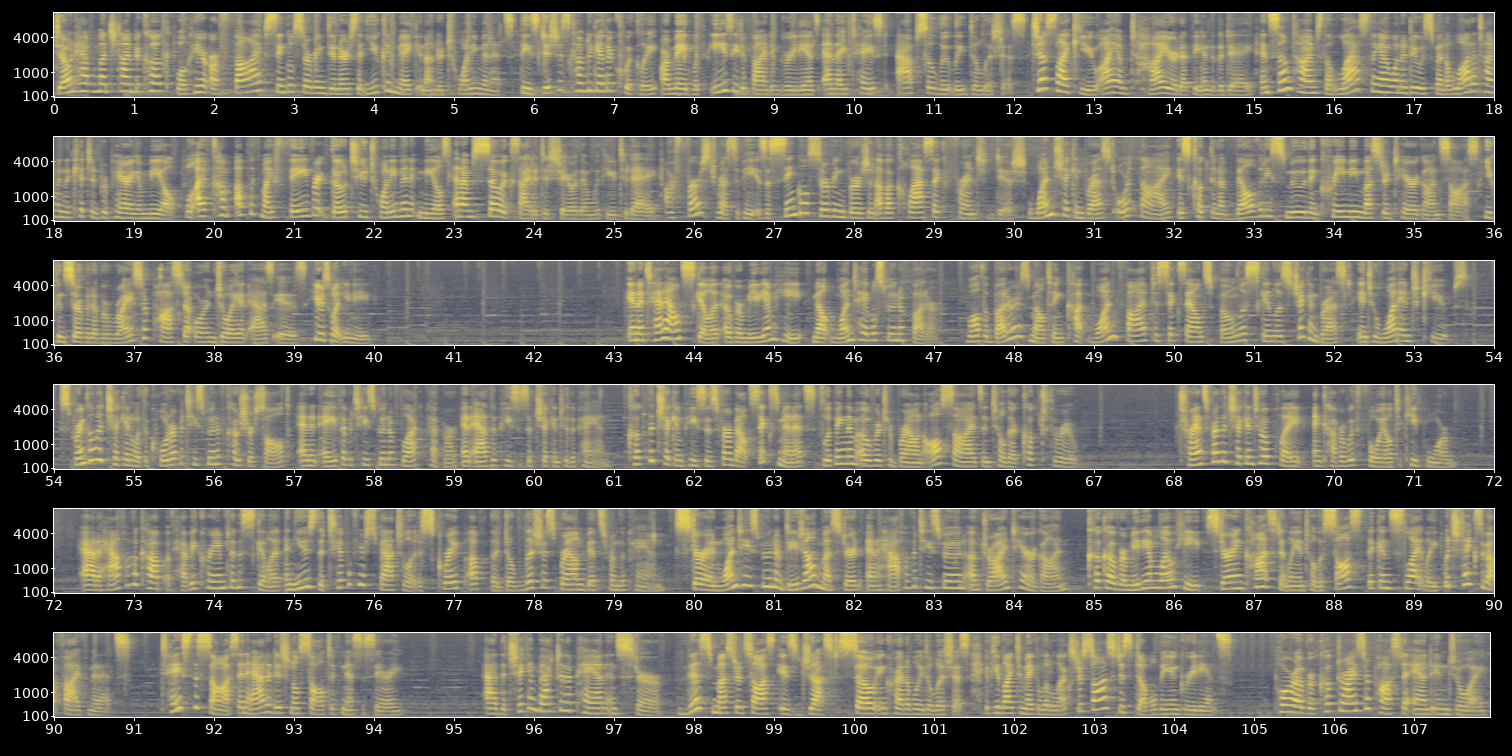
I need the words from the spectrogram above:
Don't have much time to cook? Well, here are five single serving dinners that you can make in under 20 minutes. These dishes come together quickly, are made with easy to find ingredients, and they taste absolutely delicious. Just like you, I am tired at the end of the day, and sometimes the last thing I want to do is spend a lot of time in the kitchen preparing a meal. Well, I've come up with my favorite go-to 20 minute meals, and I'm so excited to share them with you today. Our first recipe is a single serving version of a classic French dish. One chicken breast or thigh is cooked in a velvety smooth and creamy mustard tarragon sauce. You can serve it over rice or pasta or enjoy it as is. Here's what you need. In a 10 ounce skillet over medium heat, melt one tablespoon of butter. While the butter is melting, cut one 5 to 6 ounce boneless skinless chicken breast into 1 inch cubes. Sprinkle the chicken with a quarter of a teaspoon of kosher salt and an eighth of a teaspoon of black pepper and add the pieces of chicken to the pan. Cook the chicken pieces for about six minutes, flipping them over to brown all sides until they're cooked through. Transfer the chicken to a plate and cover with foil to keep warm. Add a half of a cup of heavy cream to the skillet and use the tip of your spatula to scrape up the delicious brown bits from the pan. Stir in one teaspoon of Dijon mustard and a half of a teaspoon of dried tarragon. Cook over medium-low heat, stirring constantly until the sauce thickens slightly, which takes about five minutes. Taste the sauce and add additional salt if necessary. Add the chicken back to the pan and stir. This mustard sauce is just so incredibly delicious. If you'd like to make a little extra sauce, just double the ingredients. Pour over cooked rice or pasta and enjoy.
